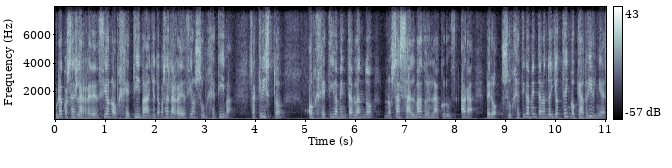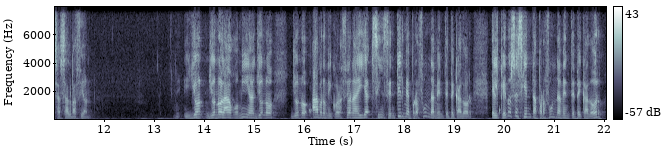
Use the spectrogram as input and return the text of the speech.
una cosa es la redención objetiva y otra cosa es la redención subjetiva. O sea, Cristo, objetivamente hablando, nos ha salvado en la cruz. Ahora, pero subjetivamente hablando, yo tengo que abrirme a esa salvación. Y yo, yo no la hago mía, yo no, yo no abro mi corazón a ella sin sentirme profundamente pecador. El que no se sienta profundamente pecador,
